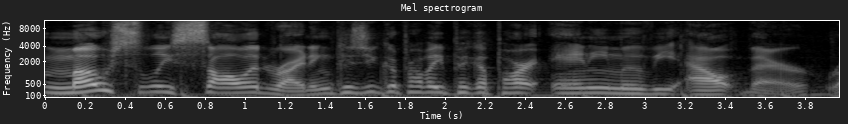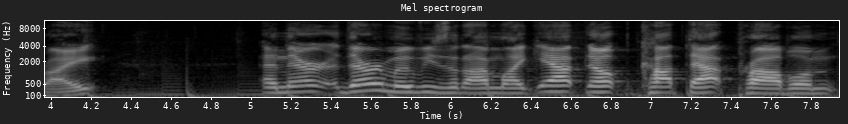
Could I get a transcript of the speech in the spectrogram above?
mostly solid writing, because you could probably pick apart any movie out there, right? And there there are movies that I'm like, yep, nope, caught that problem.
